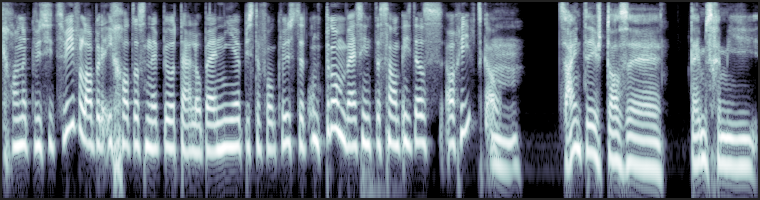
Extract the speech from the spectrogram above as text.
Ich habe eine gewisse Zweifel, aber ich kann das nicht beurteilen, ob er nie etwas davon gewusst hat. Und darum wäre es interessant, in das Archiv zu gehen. Mm. Das eine ist, dass äh, Dems Chemie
